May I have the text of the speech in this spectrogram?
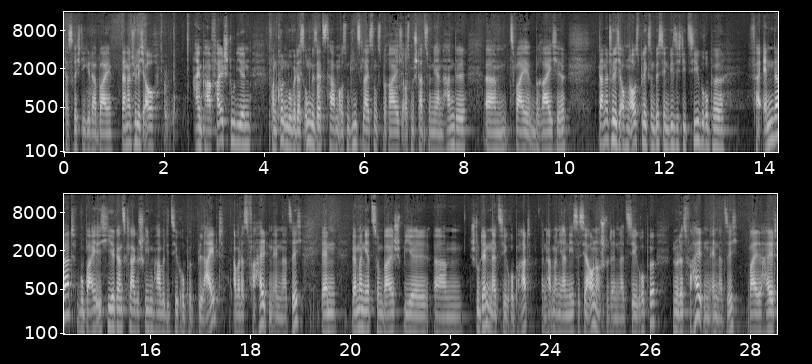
das Richtige dabei. Dann natürlich auch ein paar Fallstudien von Kunden, wo wir das umgesetzt haben, aus dem Dienstleistungsbereich, aus dem stationären Handel, ähm, zwei Bereiche. Dann natürlich auch ein Ausblick, so ein bisschen, wie sich die Zielgruppe verändert, wobei ich hier ganz klar geschrieben habe, die Zielgruppe bleibt, aber das Verhalten ändert sich. Denn wenn man jetzt zum Beispiel ähm, Studenten als Zielgruppe hat, dann hat man ja nächstes Jahr auch noch Studenten als Zielgruppe, nur das Verhalten ändert sich, weil halt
